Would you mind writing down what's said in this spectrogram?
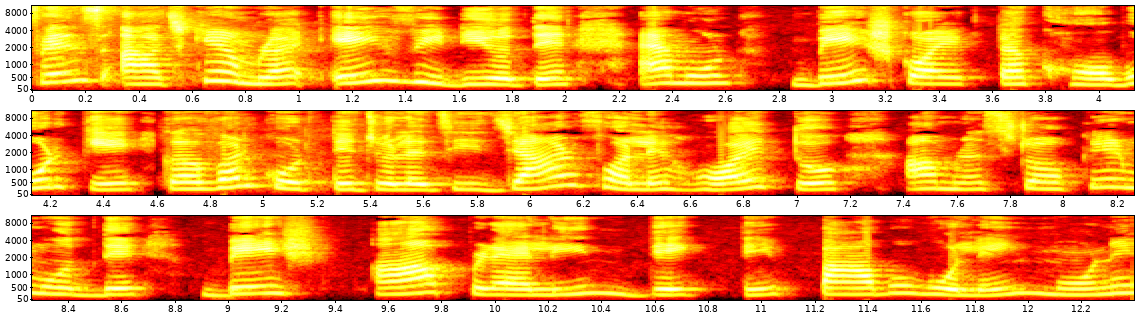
ফ্রেন্ডস আজকে আমরা এই ভিডিওতে এমন বেশ কয়েকটা খবরকে কভার করতে চলেছি, যার ফলে হয়তো আমরা স্টকের মধ্যে বেশ আপ র্যালি দেখতে পাবো বলেই মনে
